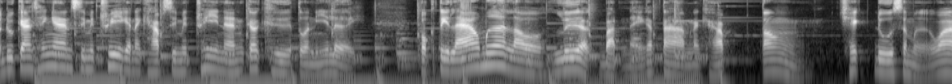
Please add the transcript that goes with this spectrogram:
าดูการใช้งาน Symmetry กันนะครับ Symmetry นั้นก็คือตัวนี้เลย ปกติแล้วเมื่อเราเลือกบัตรไหนก็ตามนะครับ ต้องเช็คดูเสมอว่า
